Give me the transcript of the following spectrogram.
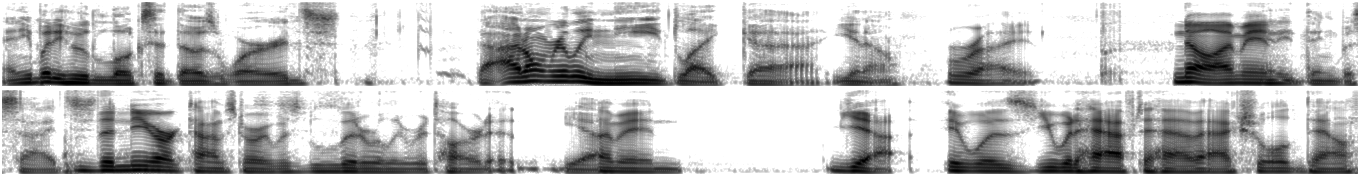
Anybody who looks at those words, I don't really need like uh, you know right. No, I mean anything besides the New York Times story was literally retarded. Yeah. I mean, yeah, it was. You would have to have actual down.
